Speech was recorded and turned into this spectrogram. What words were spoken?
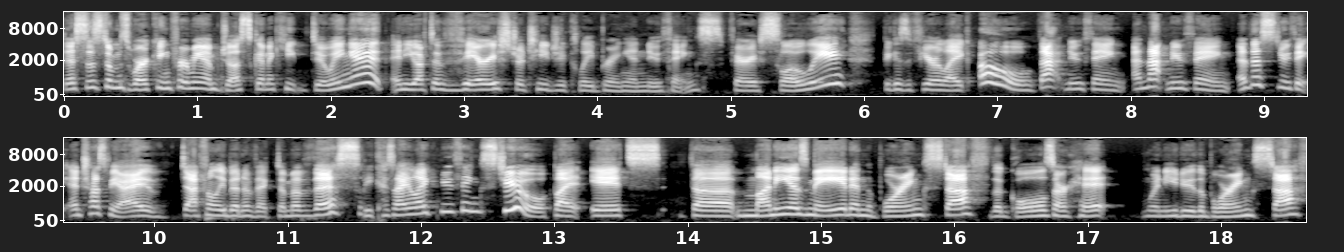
this system's working for me. I'm just going to keep doing it. And you have to very strategically bring in new things very slowly. Because if you're like, oh, that new thing and that new thing and this new thing, and trust me, I've definitely been a victim of this because I like new things too. But it's the money is made and the boring stuff, the goals are hit when you do the boring stuff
